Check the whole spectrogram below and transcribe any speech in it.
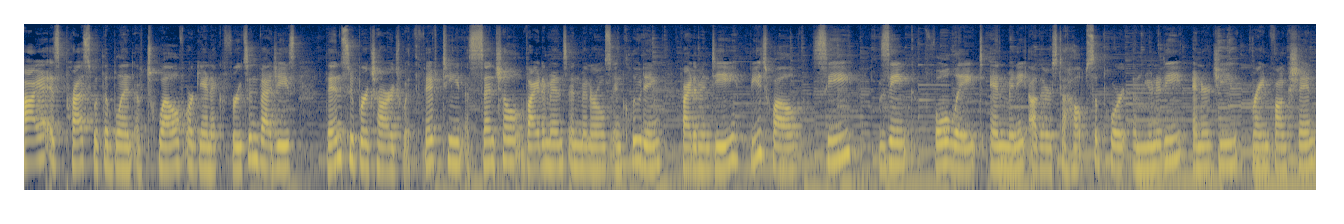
Hiya is pressed with a blend of 12 organic fruits and veggies, then supercharged with 15 essential vitamins and minerals, including vitamin D, B12, C, zinc, folate, and many others to help support immunity, energy, brain function,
